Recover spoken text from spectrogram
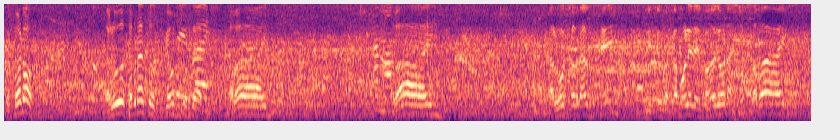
Tesoro, saludos, abrazos, vamos a cortar. bye. Bye bye. Saludos, abrazos, eh. Dice guacamole del condado de Orange. Bye bye.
